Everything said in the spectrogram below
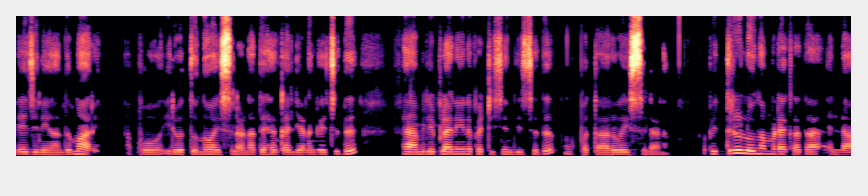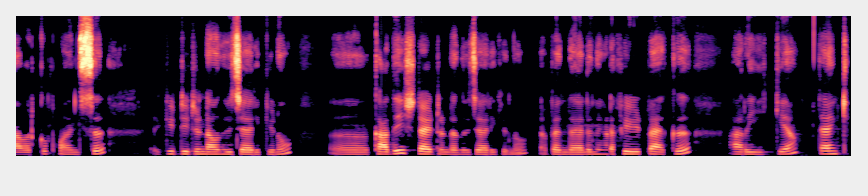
രജനീകാന്ത് മാറി. അപ്പോൾ ഇരുപത്തൊന്ന് വയസ്സിലാണ് അദ്ദേഹം കല്യാണം കഴിച്ചത്. ഫാമിലി പ്ലാനിങ്ങിനെ പറ്റി ചിന്തിച്ചത് മുപ്പത്താറ് വയസ്സിലാണ്. അപ്പോൾ ഇത്രയേ ഉള്ളൂ നമ്മുടെ കഥ. എല്ലാവർക്കും പോയിന്റ്സ് കിട്ടിയിട്ടുണ്ടാവും എന്ന് വിചാരിക്കുന്നു കഥ ഇഷ്ടമായിട്ടുണ്ടെന്ന് വിചാരിക്കുന്നു. അപ്പോൾ എന്തായാലും നിങ്ങളുടെ ഫീഡ്ബാക്ക് അറിയിക്കുക താങ്ക്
